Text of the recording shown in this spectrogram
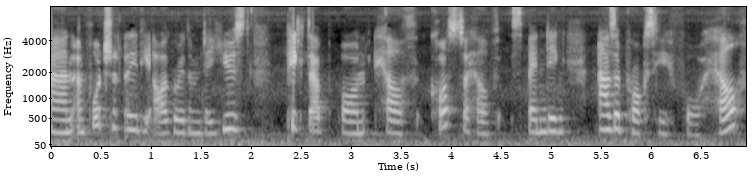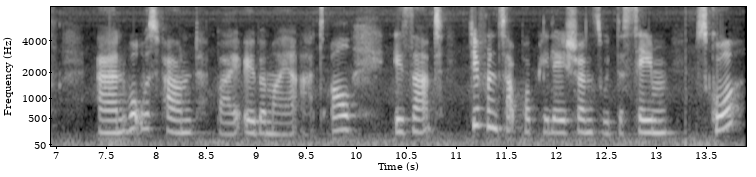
And unfortunately, the algorithm they used picked up on health costs or health spending as a proxy for health. And what was found by Obermeyer et al. is that different subpopulations with the same score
